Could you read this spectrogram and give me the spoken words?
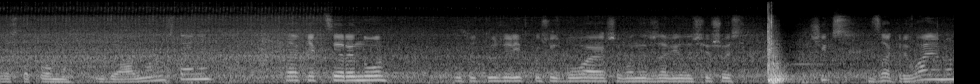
ось в такому ідеальному стані, так як це Рено. І тут дуже рідко щось буває, що вони ржавіли чи щось. Чікс, закриваємо,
